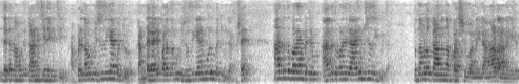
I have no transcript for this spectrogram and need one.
ഇതൊക്കെ നമുക്ക് കാണിച്ചു തരികയൊക്കെ ചെയ്യും. അപ്പോഴേ നമുക്ക് വിശ്വസിക്കാൻ പറ്റുള്ളൂ. കണ്ട കാര്യം പല നമുക്ക് വിശ്വസിക്കാൻ പോലും പറ്റൂല. പക്ഷെ ആരുടെ പറയാൻ പറ്റും? ആരുടെ പറഞ്ഞാൽ ആരും വിശ്വസിക്കൂല. ഇപ്പൊ നമ്മൾ കാണുന്ന പശു ആണെങ്കിലും ആടാണെങ്കിലും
